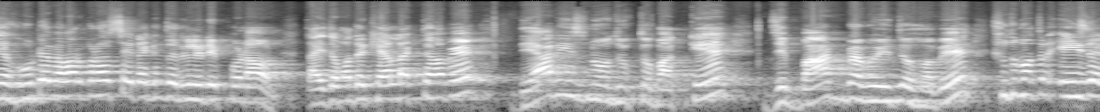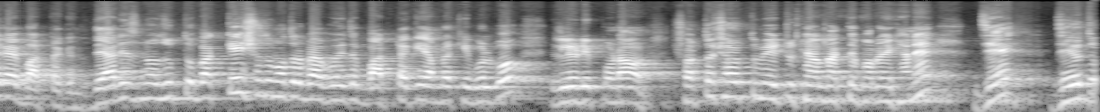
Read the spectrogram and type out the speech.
যে হুটা ব্যবহার করা হচ্ছে, এটা কিন্তু রিলেটিভ প্রোনাউন তাই তোমাদের খেয়াল রাখতে হবে দেয়ার ইজ নো যুক্ত বাক্যে যে বাট ব্যবহৃত হবে, শুধুমাত্র এই জায়গায় বাটটা কিন্তু। দেয়ার ইজ নো যুক্ত বাক্যেই শুধুমাত্র ব্যবহৃত বাটটাকে আমরা কি বলব? রিলেটিভ প্রোনাউন শর্ত স্বরূপ তুমি একটু খেয়াল রাখতে পারো এখানে যে যেহেতু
